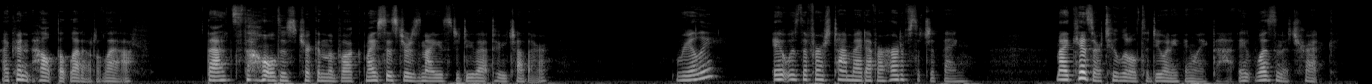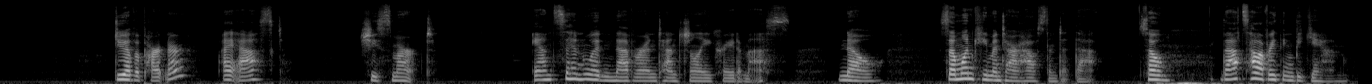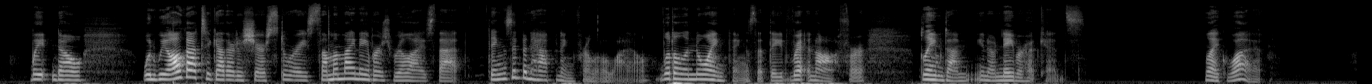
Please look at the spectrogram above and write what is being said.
I couldn't help but let out a laugh. That's the oldest trick in the book. My sisters and I used to do that to each other. Really? It was the first time I'd ever heard of such a thing. My kids are too little to do anything like that. It wasn't a trick. Do you have a partner? I asked. She smirked. Anson would never intentionally create a mess. No, someone came into our house and did that. So that's how everything began. Wait, no. When we all got together to share stories, some of my neighbors realized that things had been happening for a little while, little annoying things that they'd written off or blamed on, you know, neighborhood kids. Like what?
